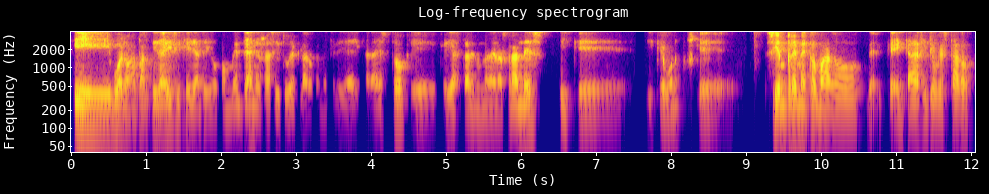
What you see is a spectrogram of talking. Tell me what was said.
Y bueno, a partir de ahí sí que ya te digo, con 20 años así tuve claro que me quería dedicar a esto, que quería estar en una de las grandes y que, y que bueno, pues que siempre me he tomado, en cada sitio que he estado,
